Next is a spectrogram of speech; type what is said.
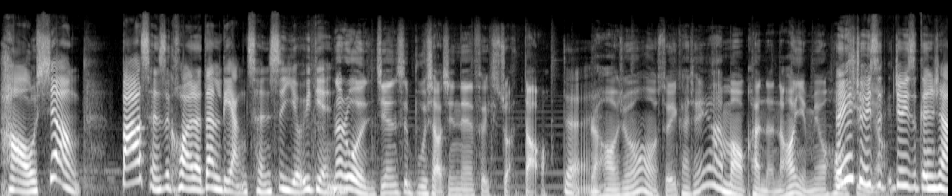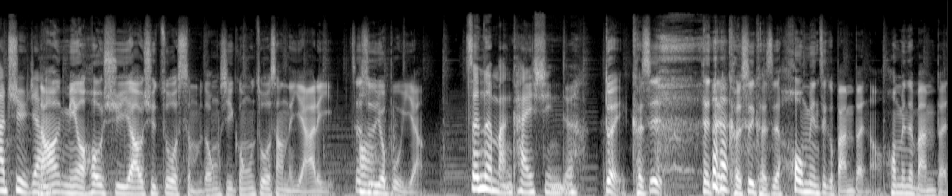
好像。八成是快乐，但两成是有一点。那如果你今天是不小心 Netflix 转到，对，然后就哦，所以看起来哎还蛮好看的，然后也没有后续，哎，就一直就一直跟下去这样，然后没有后续要去做什么东西，工作上的压力，这是又不一样？哦，真的蛮开心的。对，可是 对对，可是可是后面这个版本哦，后面的版本，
